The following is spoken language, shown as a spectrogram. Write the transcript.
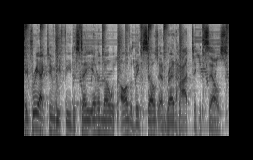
a free activity fee to stay in the know with all the big sales and red hot ticket sales,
